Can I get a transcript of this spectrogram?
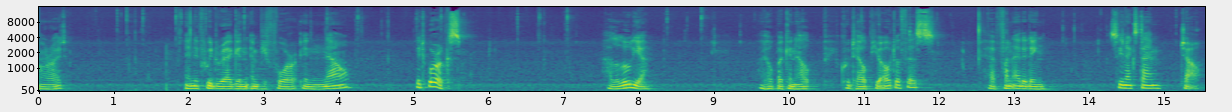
Alright. And if we drag an MP4 in now, it works. Hallelujah. I hope I can help could help you out with this. Have fun editing. See you next time. Ciao.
